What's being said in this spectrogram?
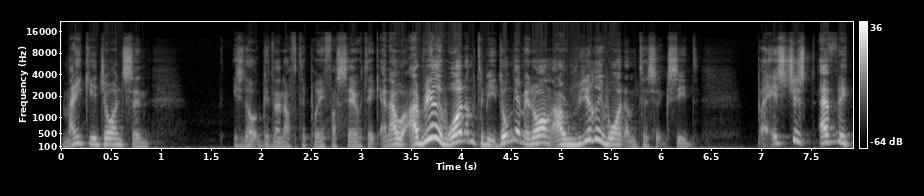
Mikey Johnson, he's not good enough to play for Celtic. And I, I, really want him to be. Don't get me wrong, I really want him to succeed. But it's just every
